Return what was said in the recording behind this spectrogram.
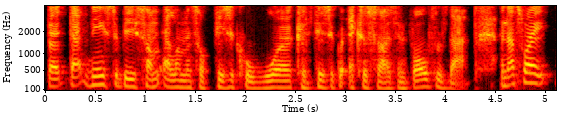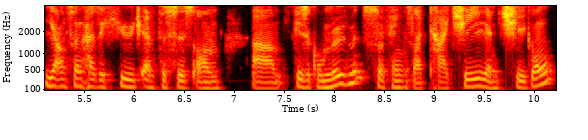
but that needs to be some elements of physical work and physical exercise involved with that. And that's why Yang Sheng has a huge emphasis on um, physical movements, so things like Tai Chi and Qigong,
